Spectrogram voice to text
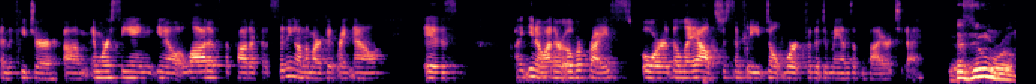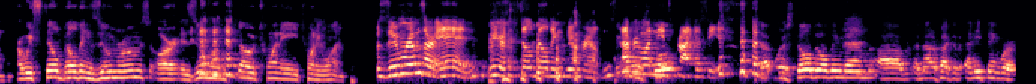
in the future. Um, and we're seeing, you know, a lot of the product that's sitting on the market right now is, uh, you know, either overpriced or the layouts just simply don't work for the demands of the buyer today. The Zoom room. Are we still building Zoom rooms or is Zoom room so 2021? Zoom rooms are in. We are still building Zoom rooms. Everyone still, needs privacy. yeah, we're still building them. Um, a matter of fact, if anything, we're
